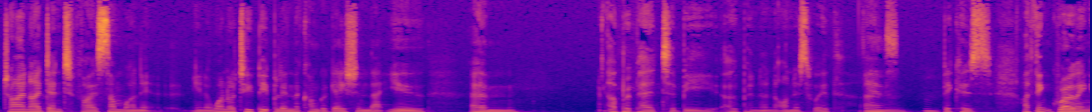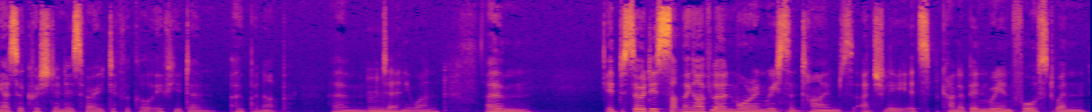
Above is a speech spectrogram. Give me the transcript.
try and identify someone, you know, one or two people in the congregation that you. Um, are prepared to be open and honest with. Um, yes. mm. Because I think growing as a Christian is very difficult if you don't open up um, mm. to anyone. Um, it, so it is something I've learned more in recent times, actually. It's kind of been reinforced when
